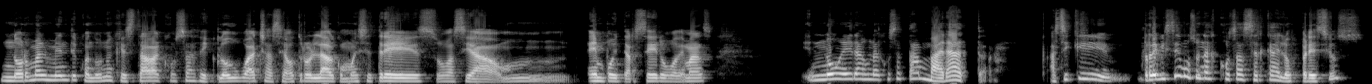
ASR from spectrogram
normalmente cuando uno gestaba cosas de CloudWatch hacia otro lado, como S3 o hacia un endpoint tercero o demás, no era una cosa tan barata. Así que revisemos unas cosas acerca de los precios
